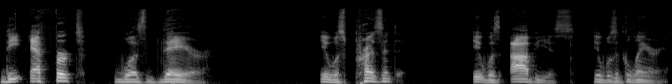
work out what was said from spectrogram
The effort was there. It was present. It was obvious. It was glaring.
